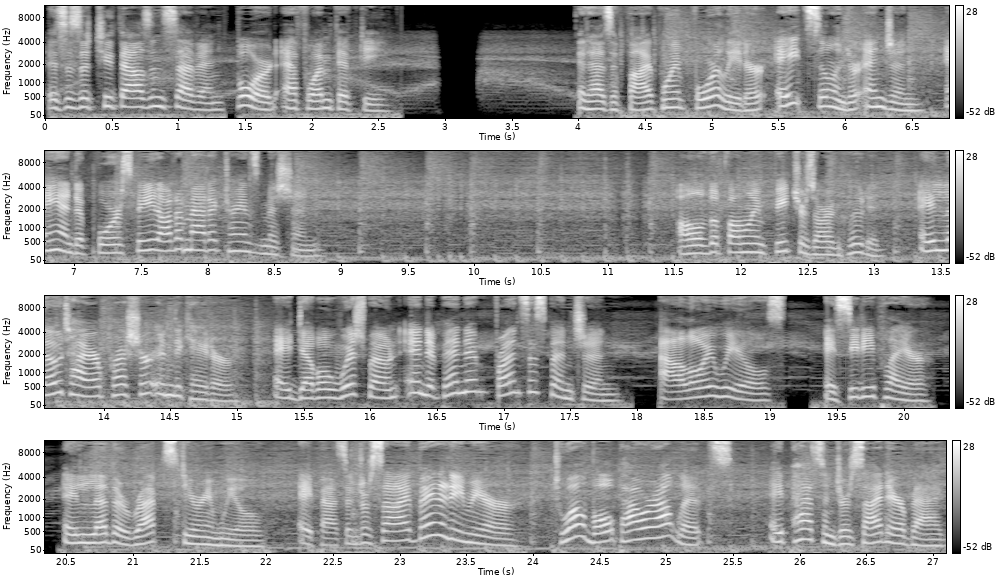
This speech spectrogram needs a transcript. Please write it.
This is a 2007 Ford F-150. It has a 5.4-liter, eight-cylinder engine and a four-speed automatic transmission. All of the following features are included. A low tire pressure indicator, a double wishbone independent front suspension, alloy wheels, a CD player, a leather-wrapped steering wheel, a passenger side vanity mirror, 12-volt power outlets, a passenger side airbag,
